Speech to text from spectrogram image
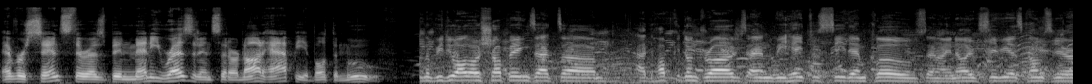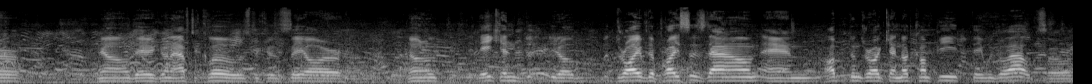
Ever since, there has been many residents that are not happy about the move. We do all our shoppings at um, at Hopkinton Drugs, and we hate to see them close. And I know if CVS comes here, you know they're gonna have to close because they are, you know, they can, you know, drive the prices down, and Hopkinton Drug cannot compete. They will go out. So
